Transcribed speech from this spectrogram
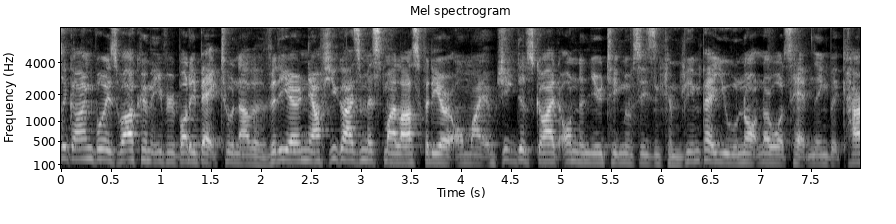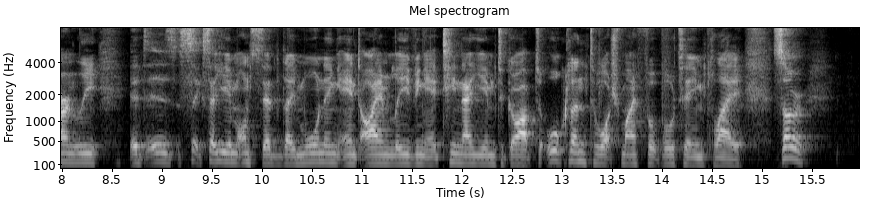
How's it going boys? Welcome everybody back to another video. Now if you guys missed my last video on my objectives guide on the new Team of Season Kimpembe, you will not know what's happening, but currently it is 6am on Saturday morning and I am leaving at 10am to go up to Auckland to watch my football team play. So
